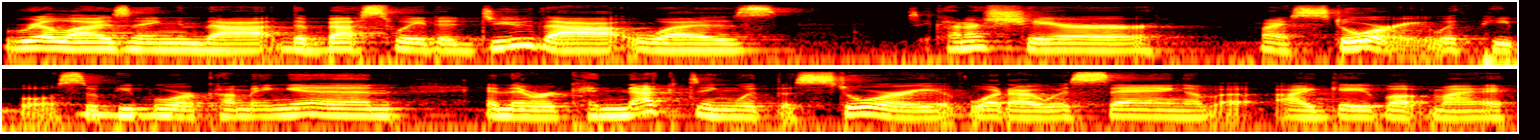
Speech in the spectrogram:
realizing that the best way to do that was to kind of share my story with people. So people were coming in and they were connecting with the story of what I was saying. Of I gave up my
